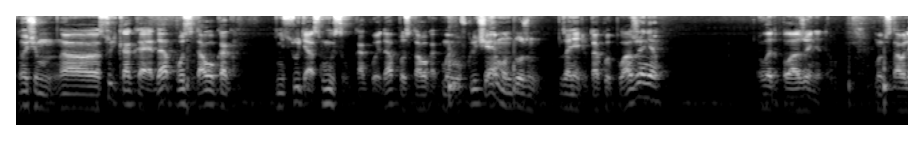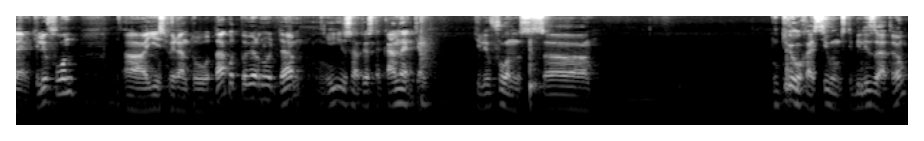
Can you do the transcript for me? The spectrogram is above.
В общем, а, суть какая, да, после того, как не суть, а смысл какой, да, после того, как мы его включаем, он должен занять вот такое положение. В это положение там, мы вставляем телефон, а, есть вариант его вот так вот повернуть, да, и, соответственно, коннектим телефон с а, трехосевым стабилизатором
